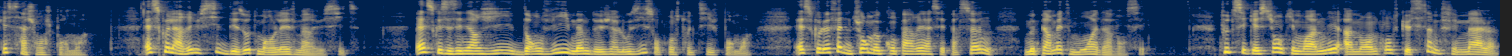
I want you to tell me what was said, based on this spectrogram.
qu'est-ce que ça change pour moi? Est-ce que la réussite des autres m'enlève ma réussite? Est-ce que ces énergies d'envie, même de jalousie, sont constructives pour moi? Est-ce que le fait de toujours me comparer à ces personnes me permettent moi d'avancer? Toutes ces questions qui m'ont amené à me rendre compte que si ça me fait mal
